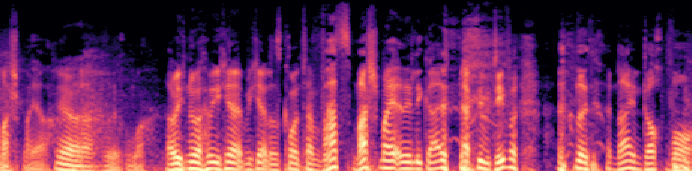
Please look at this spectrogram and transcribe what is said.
Maschmeier. Ja. Immer. Habe ich nur, habe ich ja, habe ich ja das Kommentar, was? Maschmeier eine legale Aktivität? Nein, doch, boah.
